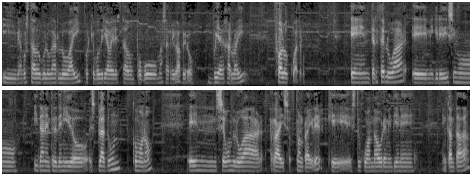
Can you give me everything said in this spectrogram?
y me ha costado colocarlo ahí porque podría haber estado un poco más arriba, pero voy a dejarlo ahí, Fallout 4. En tercer lugar, eh, mi queridísimo y tan entretenido Splatoon, como no. En segundo lugar, Rise of Tomb Raider, que estoy jugando ahora y me tiene encantada.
